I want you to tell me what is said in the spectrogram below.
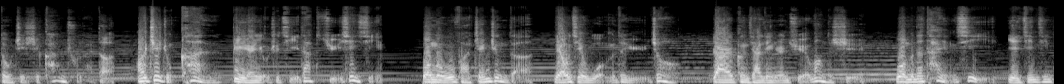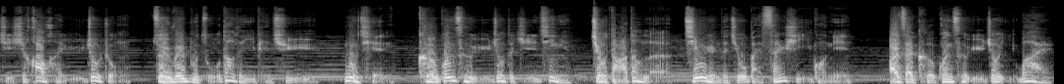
都只是看出来的，而这种看必然有着极大的局限性，我们无法真正的了解我们的宇宙。然而，更加令人绝望的是，我们的太阳系也仅仅只是浩瀚宇宙中最微不足道的一片区域。目前可观测宇宙的直径就达到了惊人的九百三十亿光年。而在可观测宇宙以外，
